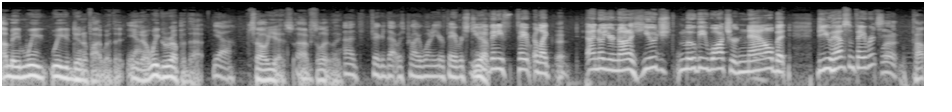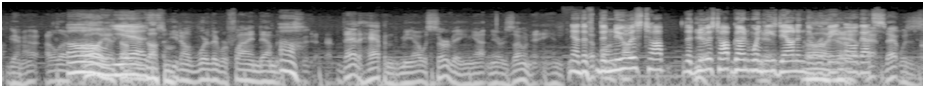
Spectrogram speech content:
I mean, we we identify with it. Yeah. You know, we grew up with that. Yeah, So yes, absolutely. I figured that was probably one of your favorites. Do you Yeah. have any favorite? Like, I know you're not a huge movie watcher now, but do you have some favorites? Well, Top Gun, I, I love. Oh, yeah, Top Gun's yes. awesome. You know where they were flying down, but Oh. that happened to me. I was surveying out in Arizona, and Now the the on top- newest top, the Yeah. newest Top Gun when Yeah. he's down in the Oh, ravine. yeah. Oh, that's that, that was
